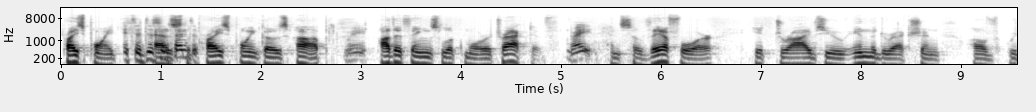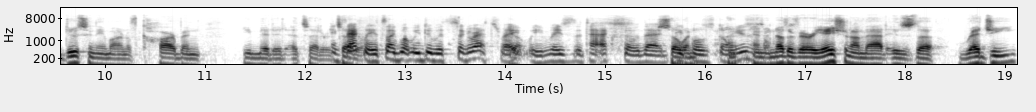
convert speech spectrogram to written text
price point. It's a disincentive. As the price point goes up, Right. other things look more attractive. Right. And so therefore, it drives you in the direction of reducing the amount of carbon emitted, et cetera, et cetera. Exactly. It's like what we do with cigarettes, right? Yeah. We raise the tax so that So, people don't use it. and another variation on that is the RGGI.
